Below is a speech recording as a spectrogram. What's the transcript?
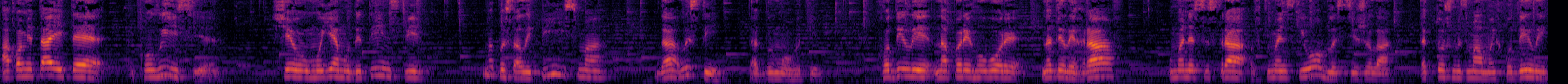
А пам'ятаєте, колись ще у моєму дитинстві ми писали письма, да, листи, так би мовити. Ходили на переговори на телеграф. У мене сестра в Тюменській області жила, так тож ми з мамою ходили,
